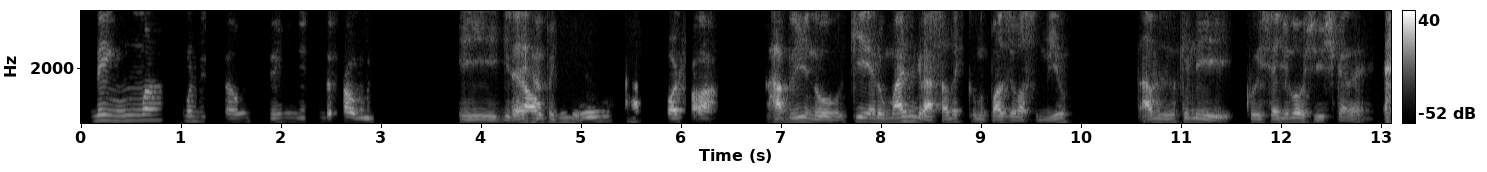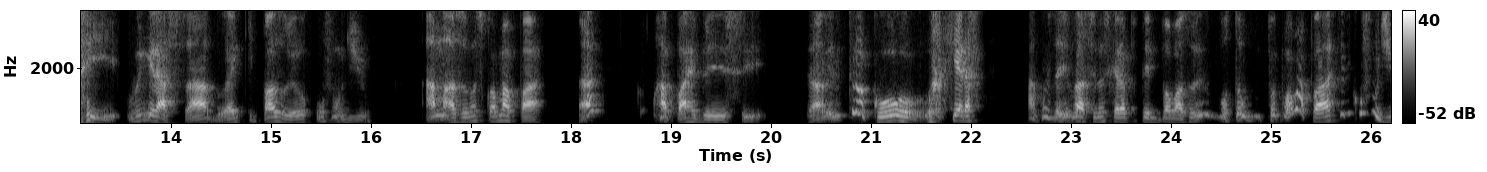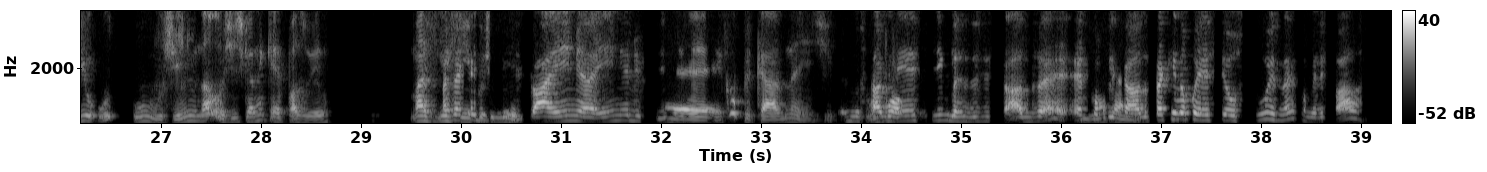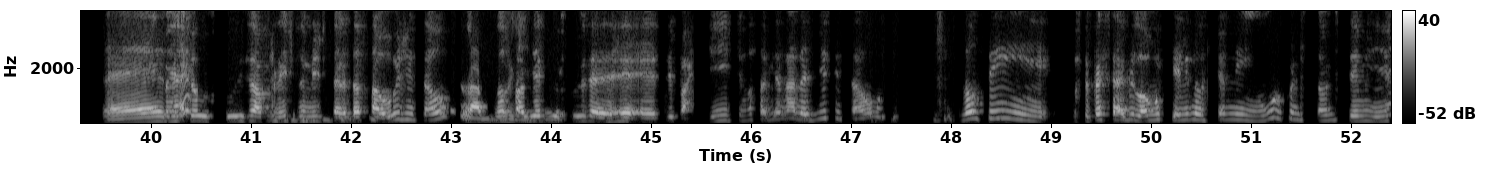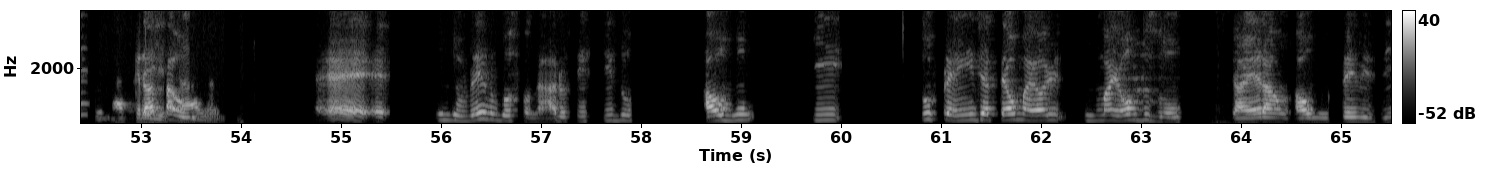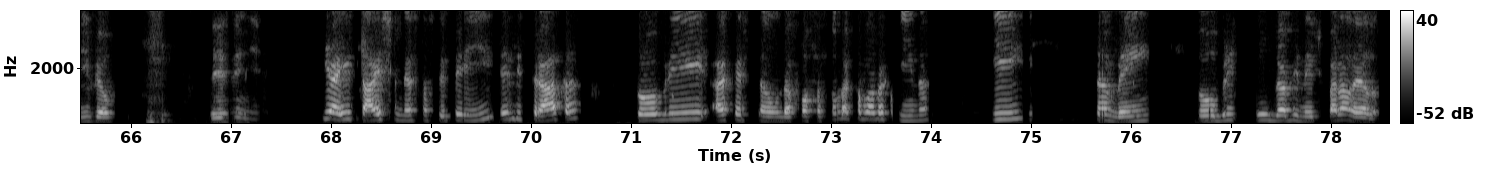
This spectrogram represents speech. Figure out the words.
nenhuma condição de ser ministro da Saúde. E, Guilherme, rapidinho. Pode falar. Rapidinho de novo. que era o mais engraçado é que quando o Pazuello assumiu, tava dizendo que ele conhecia de logística, né? E o engraçado é que Pazuello confundiu Amazonas com Amapá. Um rapaz desse, sabe? ele trocou o que era a quantidade de vacinas que era para ter para Amazonas, ele botou, foi para Amapá, que ele confundiu o, o gênio da logística, né? Que é Pazuello. Mas, enfim, Mas é que é difícil. A AM, a AM é difícil. É, complicado, né, gente? Não sabe nem as siglas dos estados. É, é complicado. Para quem não conheceu os SUS, né? Como ele fala, é, né? conheceu né? o SUS à frente do Ministério da Saúde, então não sabia de que o SUS é, é, é, tripartite, não sabia nada disso, então não tem. Você percebe logo que ele não tinha nenhuma condição de ser ministro da Saúde. É, é, o governo Bolsonaro tem sido algo que surpreende até o maior, o maior dos loucos. Já era um, algo previsível desde o início. E aí, Taish, nessa CPI, ele trata sobre a questão da forçação da cloroquina e também sobre o gabinete paralelo.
